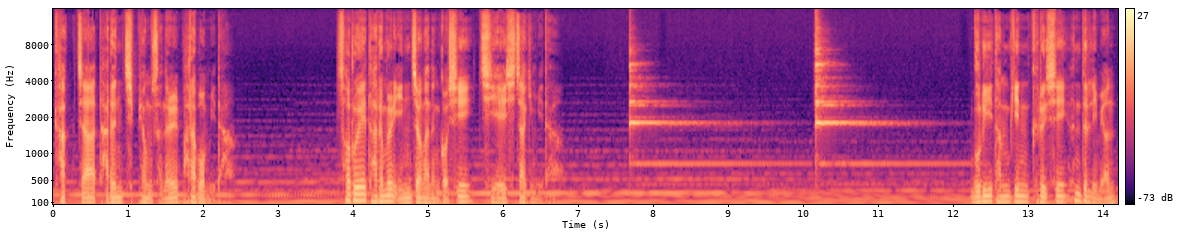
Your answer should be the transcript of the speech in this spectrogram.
각자 다른 지평선을 바라봅니다. 서로의 다름을 인정하는 것이 지혜의 시작입니다. 물이 담긴 그릇이 흔들리면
